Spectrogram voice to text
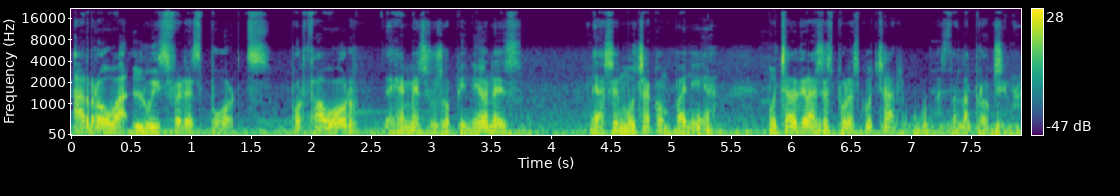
arroba Luis Sports. Por favor, déjenme sus opiniones, me hacen mucha compañía. Muchas gracias por escuchar. Hasta la próxima.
